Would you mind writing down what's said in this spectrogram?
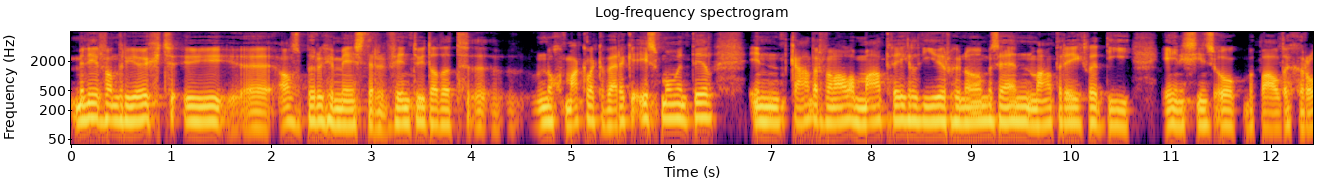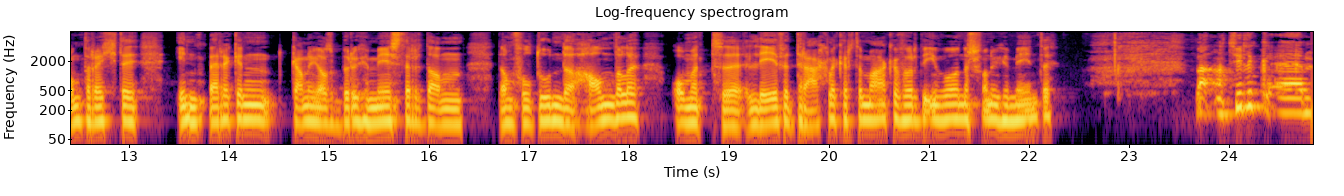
Meneer Van der Jeugd, u uh, als burgemeester, vindt u dat het uh, nog makkelijk werken is momenteel in het kader van alle maatregelen die er genomen zijn, maatregelen die enigszins ook bepaalde grondrechten inperken? Kan u als burgemeester dan, dan voldoende handelen om het uh, leven draaglijker te maken voor de inwoners van uw gemeente? Wel, natuurlijk. Um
